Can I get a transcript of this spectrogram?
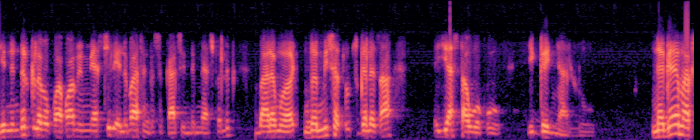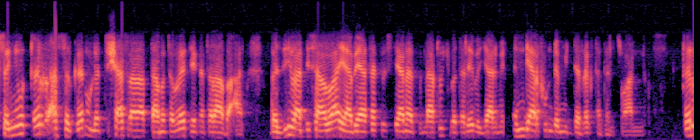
ይህንን ድርቅ ለመቋቋም የሚያስችል የልማት እንቅስቃሴ እንደሚያስፈልግ ባለሙያዎች በሚሰጡት ገለጻ እያስታወቁ ይገኛሉ። ነገ ማክሰኞ ጥር አስር ቀን ሁለት ሺ አስራ አራት ዓመተ ምህረት የከተራ በዓል በዚህ በአዲስ አበባ የአብያተ ክርስቲያናት ጽላቶች በተለይ በጃርሜ እንዲያርፉ እንደሚደረግ ተገልጸዋል። ጥር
